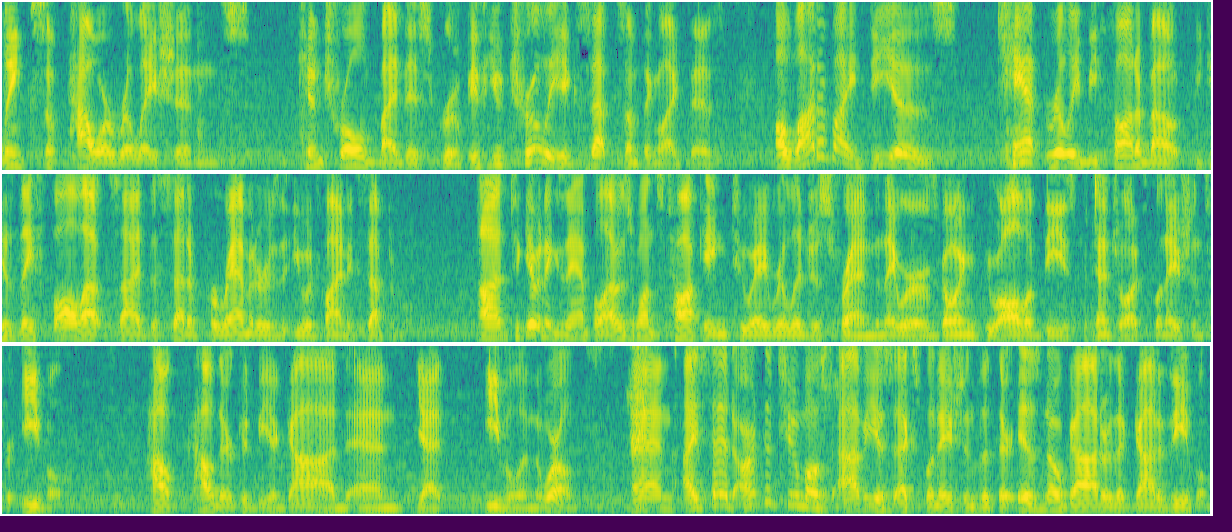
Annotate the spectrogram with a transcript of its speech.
links of power relations controlled by this group. If you truly accept something like this, a lot of ideas can't really be thought about because they fall outside the set of parameters that you would find acceptable. Uh, to give an example, I was once talking to a religious friend, and they were going through all of these potential explanations for evil, how how there could be a god and yet evil in the world. And I said, aren't the two most obvious explanations that there is no God or that God is evil?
